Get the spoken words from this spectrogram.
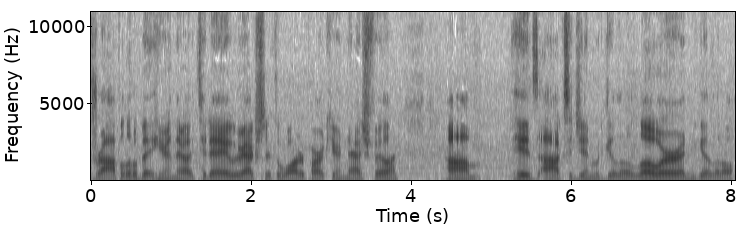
drop a little bit here and there. Like today, we were actually at the water park here in Nashville, and um, his oxygen would get a little lower, and he get a little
